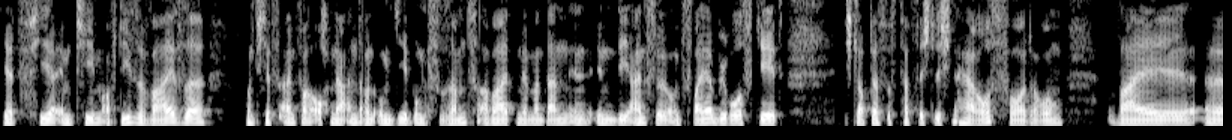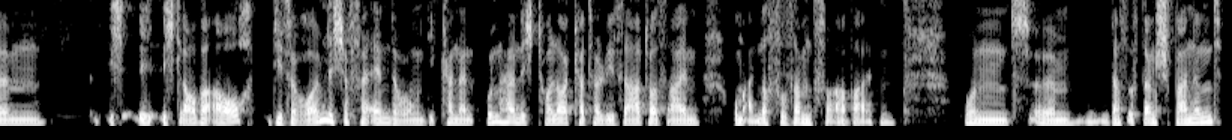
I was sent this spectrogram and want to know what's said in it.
jetzt hier im Team auf diese Weise und jetzt einfach auch in einer anderen Umgebung zusammenzuarbeiten, wenn man dann in, in die Einzel- und Zweierbüros geht. Ich glaube, das ist tatsächlich eine Herausforderung, weil ähm, ich, ich, ich glaube auch, diese räumliche Veränderung, die kann ein unheimlich toller Katalysator sein, um anders zusammenzuarbeiten. Und ähm, das ist dann spannend,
